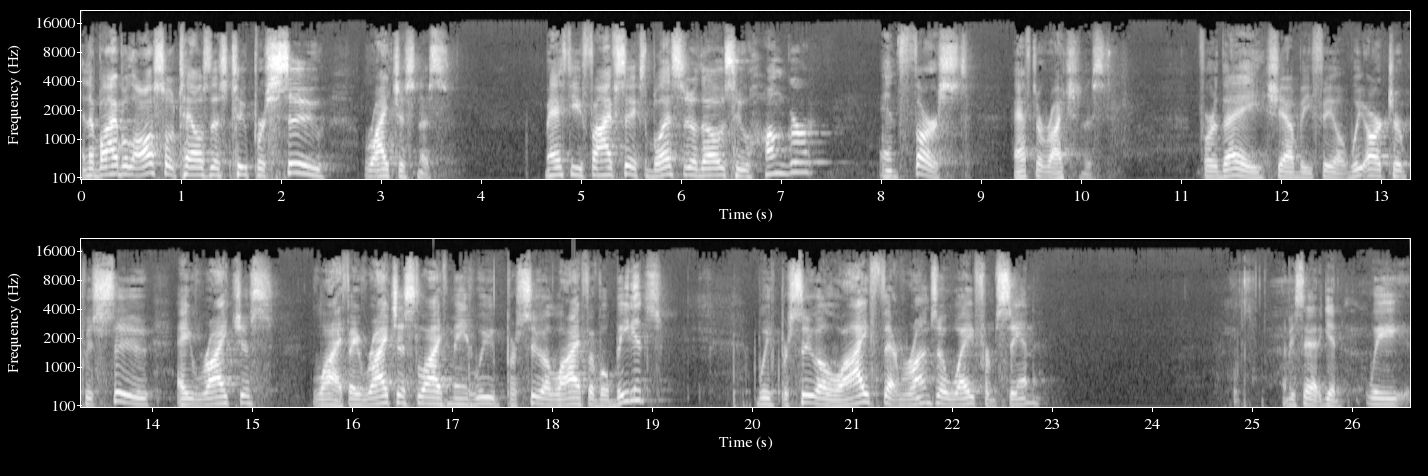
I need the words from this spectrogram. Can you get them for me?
And the Bible also tells us to pursue righteousness. Matthew 5 6 Blessed are those who hunger and thirst after righteousness for they shall be filled. We are to pursue a righteous life. A righteous life means we pursue a life of obedience. We pursue a life that runs away from sin. Let me say that again. We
